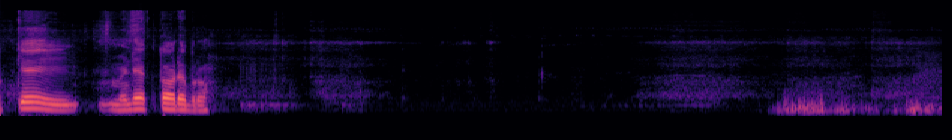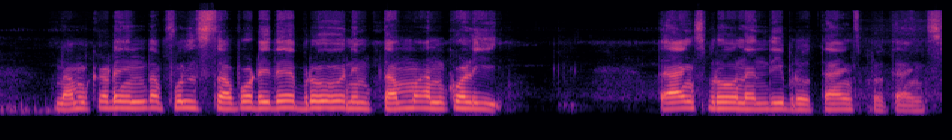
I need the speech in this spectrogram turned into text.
ಓಕೆ ಮೆಡಿ ಆಗ್ತಾವ್ರೆ ಬ್ರೋ ನಮ್ಮ ಕಡೆಯಿಂದ ಫುಲ್ ಸಪೋರ್ಟ್ ಇದೆ ಬ್ರೋ ನಿಮ್ಮ ತಮ್ಮ ಅನ್ಕೊಳ್ಳಿ. Thanks bro Nandi bro thanks bro thanks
